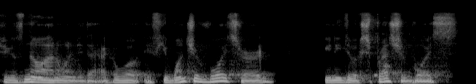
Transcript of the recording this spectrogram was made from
She goes, no, I don't want to do that. I go, well, if you want your voice heard, you need to express your voice.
